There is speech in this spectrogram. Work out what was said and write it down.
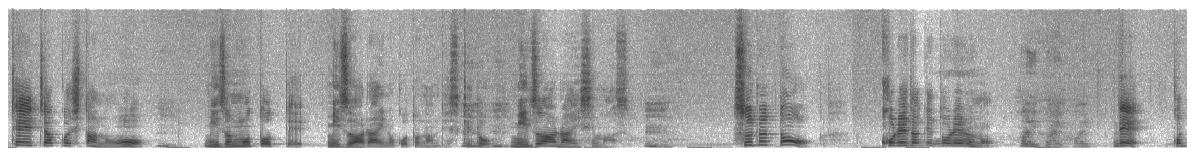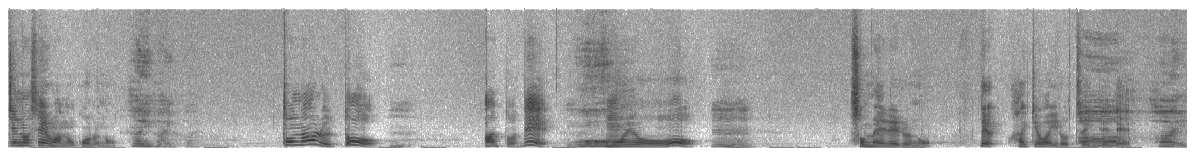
定着したのをうん。水元って水洗いのことなんですけど、うんうん。水洗いします。うん。するとこれだけ取れるの。はいはいはい。でこっちの線は残るの。はいはいはい。となるとうん後で模様をうん。染めれるの。で背景は色ついてで。はい。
